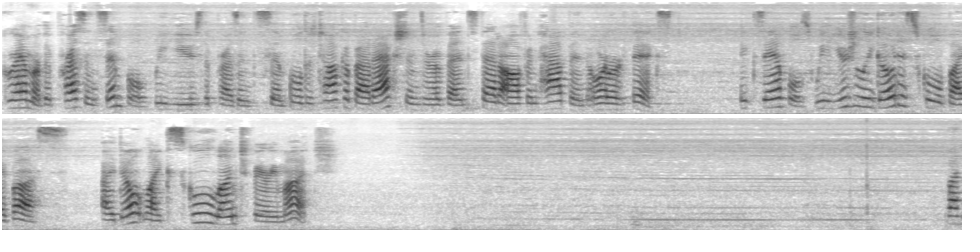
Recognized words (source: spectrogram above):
Grammar The present simple. We use the present simple to talk about actions or events that often happen or are fixed. Examples We usually go to school by bus. I don't like school lunch very much. Văn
